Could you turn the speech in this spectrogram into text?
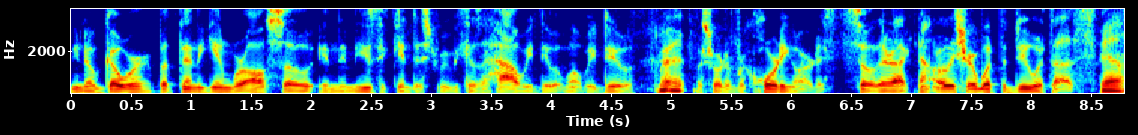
you know, goer, but then again, we're also in the music industry because of how we do it and what we do. Right. We're sort of recording artists, so they're like not really sure what to do with us. yeah,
